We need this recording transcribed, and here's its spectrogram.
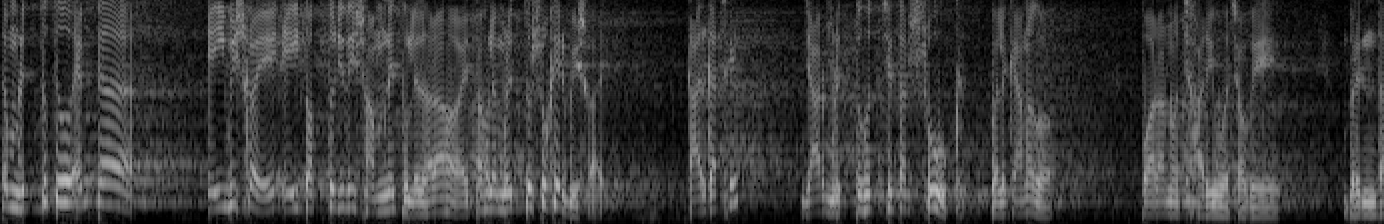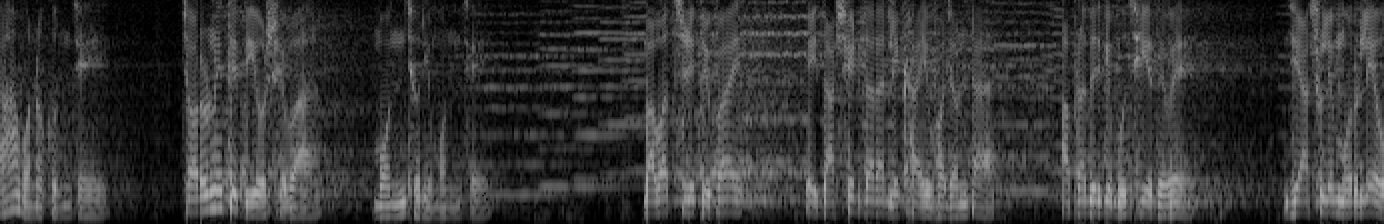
তো মৃত্যু তো একটা, এই বিষয়ে, এই তত্ত্ব যদি সামনে তুলে ধরা হয়, তাহলে মৃত্যু সুখের বিষয়। কার কাছে? যার মৃত্যু হচ্ছে তার সুখ। বলে, কেন গো? পরানো ছাড়িব চবে বৃন্দাবন কুঞ্জে, চরণেতে দিও সেবা মঞ্জরি মঞ্জে বাবা, শ্রী কৃপায় এই দাসের দ্বারা লেখা এই ভজনটা আপনাদেরকে বুঝিয়ে দেবে যে আসলে মরলেও,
